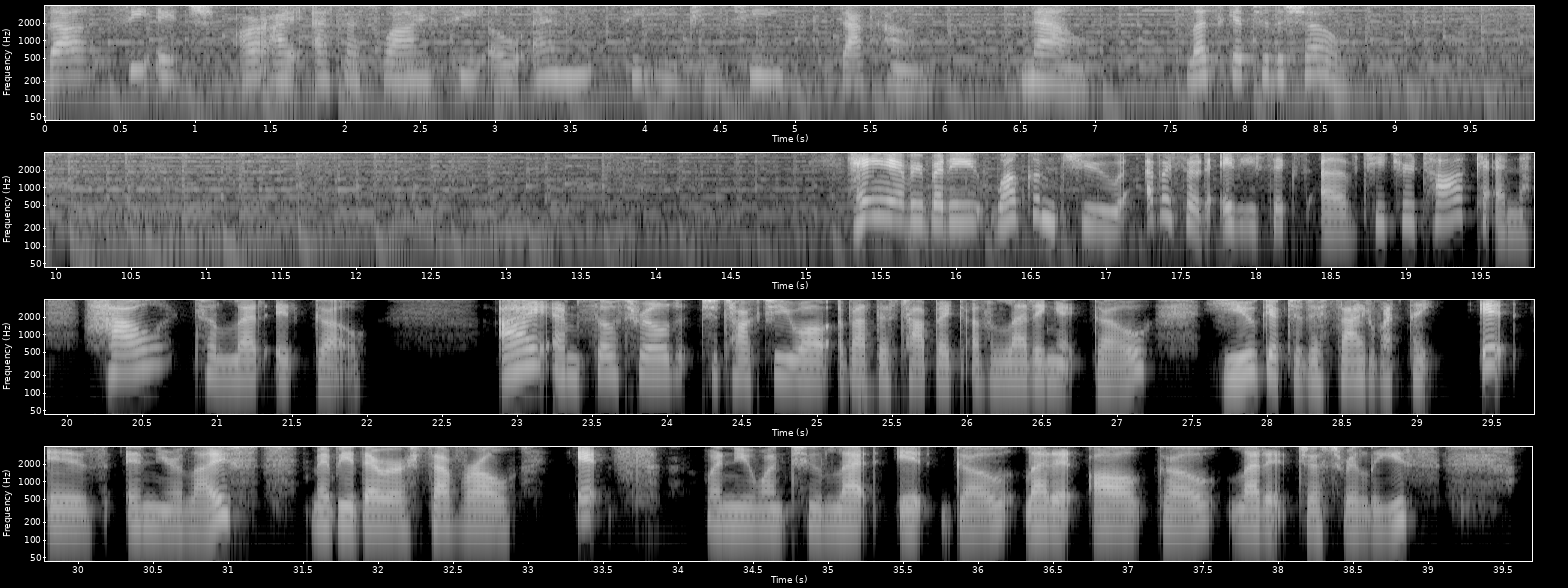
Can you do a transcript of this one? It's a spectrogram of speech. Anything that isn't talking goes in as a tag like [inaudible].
the C H R I S S Y C O N C E P T dot com. Now, let's get to the show. Hey, everybody, welcome to episode 86 of Teacher Talk and How to Let It Go. I am so thrilled to talk to you all about this topic of letting it go. You get to decide what the it is in your life. Maybe there are several it's when you want to let it go, let it all go, let it just release.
